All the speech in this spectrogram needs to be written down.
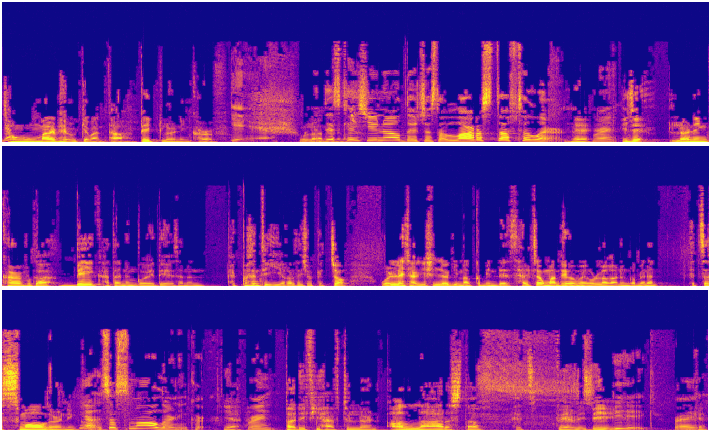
정말 배울 게 많다. Big learning curve. Yeah. In this case, you know, there's just a lot of stuff to learn. 네, Right. 이제 learning curve가 big 하다는 거에 대해서는 100% 이해가 되셨겠죠? 원래 자기 실력 이만큼인데 살짝만 배우면 올라가는 거면은 it's a small learning Yeah, curve. it's a small learning curve. Yeah. Right? But if you have to learn a lot of stuff, it's very big. Big, right? Okay.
